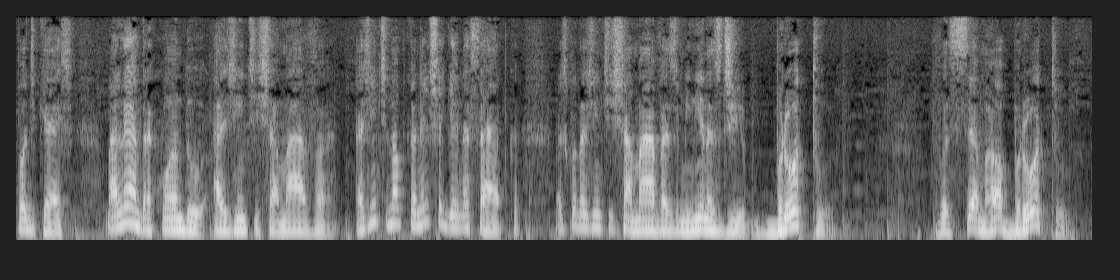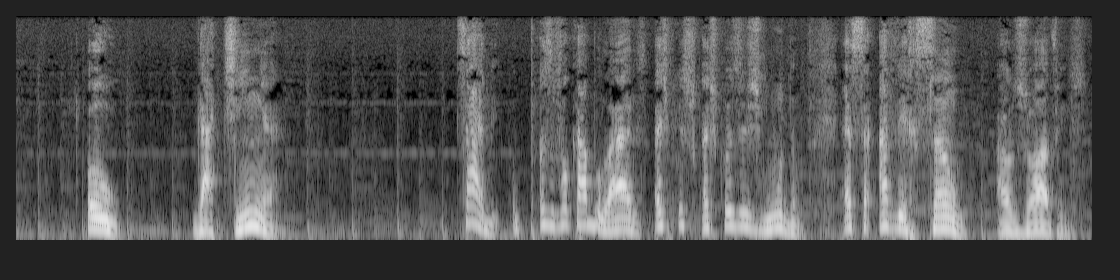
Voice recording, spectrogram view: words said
podcast. Mas lembra quando a gente chamava, a gente não porque eu nem cheguei nessa época, mas quando a gente chamava as meninas de broto, você é maior broto ou gatinha, sabe? Os vocabulários, as, as coisas mudam. Essa aversão aos jovens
